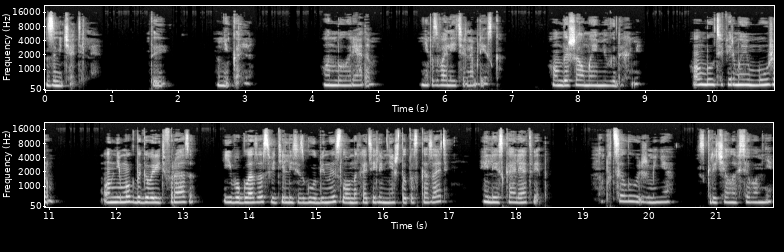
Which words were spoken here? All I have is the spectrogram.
Замечательная. Ты уникальна». Он был рядом, непозволительно близко. Он дышал моими выдохами. Он был теперь моим мужем. Он не мог договорить фразу, и его глаза светились из глубины, словно хотели мне что-то сказать или искали ответ. «Ну поцелуй же меня!» — скричало все во мне.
